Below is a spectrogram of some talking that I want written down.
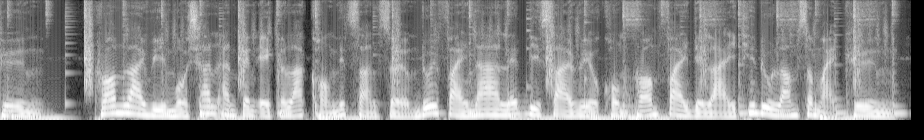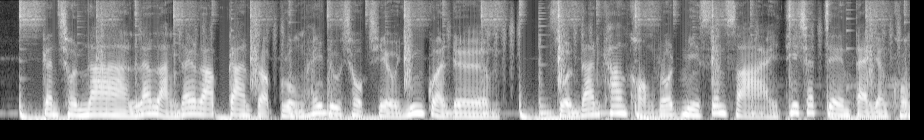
ขึ้น พร้อมลาย V-Motion อันเป็นเอกลักษณ์ของนิสสันเสริมด้วยไฟหน้าเลดดีไซน์เรียวคมพร้อมไฟเดลไลท์ที่ดูล้ำสมัยขึ้น กันชนหน้าและหลังได้รับการปรับปรุงให้ดูโฉบเฉี่ยวยิ่งกว่าเดิม ส่วนด้านข้างของรถมีเส้นสายที่ชัดเจนแต่ยังคง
